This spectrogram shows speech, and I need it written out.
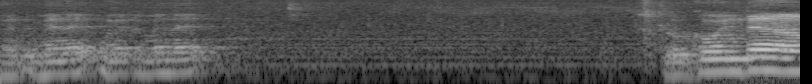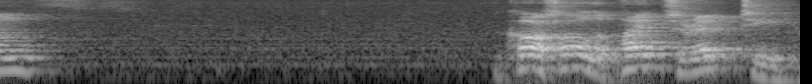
Wait a minute, wait a minute. Still going down. Of course all the pipes are empty.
